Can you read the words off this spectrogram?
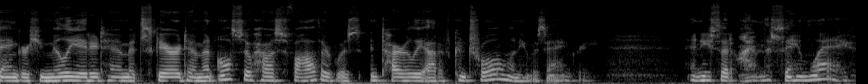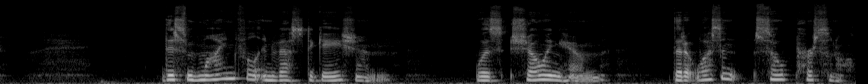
anger humiliated him it scared him and also how his father was entirely out of control when he was angry. And he said i'm the same way. This mindful investigation was showing him that it wasn't so personal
